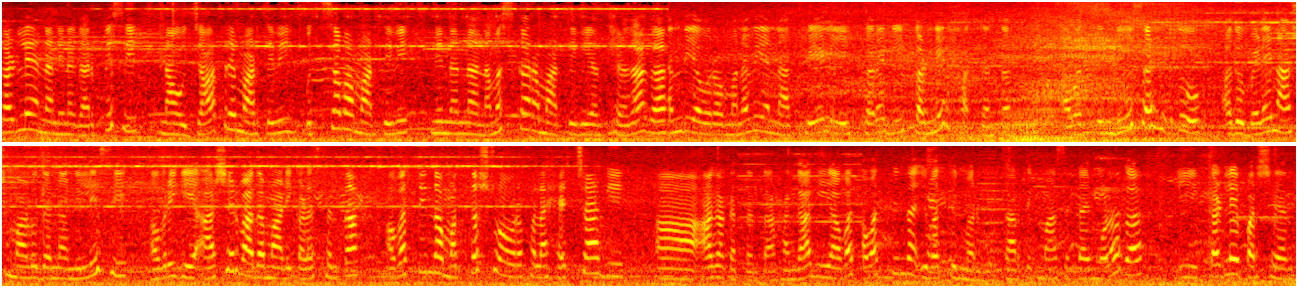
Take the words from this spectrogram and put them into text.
ಕಡಲೆಯನ್ನು ನಿನಗೆ ಅರ್ಪಿಸಿ, ನಾವು ಜಾತ್ರೆ ಮಾಡ್ತೀವಿ, ಉತ್ಸವ ಮಾಡ್ತೀವಿ, ನಿನ್ನನ್ನು ನಮಸ್ಕಾರ ಮಾಡ್ತೀವಿ ಅಂತ ಹೇಳಿದಾಗ ಅವರ ಮನವಿಯನ್ನು ಕೇಳಿ ಕರಗಿ ಕಣ್ಣೀರು ಹಾಕ್ತಂತ. ಅವತ್ತಿನ ದಿವಸ ಹಿಡಿದು ಅದು ಬೆಳೆ ನಾಶ ಮಾಡೋದನ್ನು ನಿಲ್ಲಿಸಿ ಅವರಿಗೆ ಆಶೀರ್ವಾದ ಮಾಡಿ ಕಳಿಸ್ತಂತ ಅವತ್ತಿಂದ ಮತ್ತಷ್ಟು ಅವರ ಫಲ ಹೆಚ್ಚಾಗಿ ಆಗಾಕತ್ತಂತ. ಹಾಗಾಗಿ ಅವತ್ತು ಅವತ್ತಿಂದ ಇವತ್ತಿನವರೆಗೂ ಕಾರ್ತಿಕ್ ಮಾಸ ಟೈಮ್ ಒಳಗೆ ಈ ಕಡಲೆ ಪರ್ಷೆ ಅಂತ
